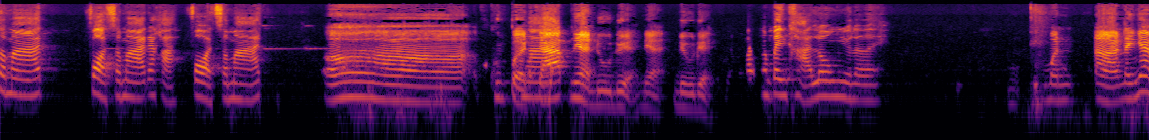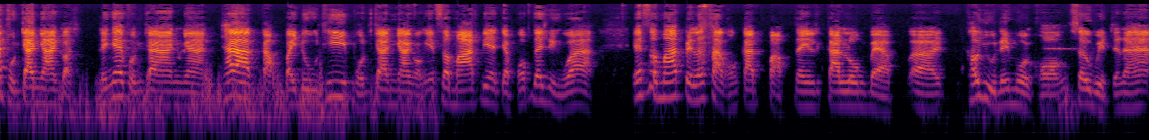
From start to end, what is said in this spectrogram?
Smart อะค่ะ Forth Smart เออคุณเปิดมากราฟเนี่ยดูเดือเนี่ยดูเดือมันยังเป็นขาลงอยู่เลย มันอ่าในแง่ผลการงานก่อน ในแง่ผลการงาน ถ้ากลับไปดูที่ผลการงานของ FSMART เนี่ยจะพบได้หนึ่งว่า FSMART เป็นลักษณะของการปรับในการลงแบบอ่าเขาอยู่ในหมวดของ service นะฮะ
